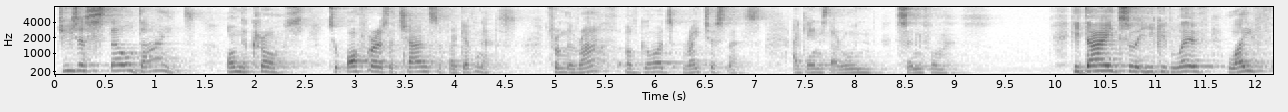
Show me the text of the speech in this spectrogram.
Jesus still died on the cross to offer us a chance of forgiveness from the wrath of God's righteousness against our own sinfulness. He died so that he could live life,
